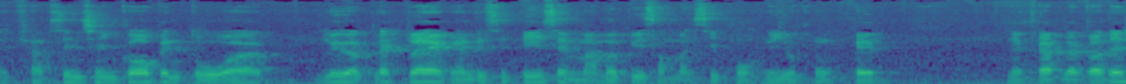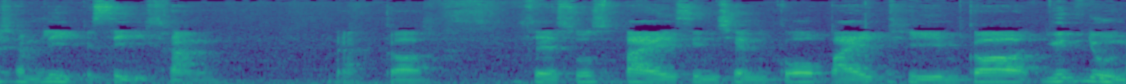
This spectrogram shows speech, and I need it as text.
นะครับซินเชนโกเป็นตัวเลือกแรกๆที่ซิตี้เซ็นมาเมื่อปี 2016 ในยุคของเป๊ปนะครับแล้วก็ได้แชมป์ลีกไป 4 ครั้งนะก็เจซุสไปซินเชนโกไปทีมก็ยืดหยุ่น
